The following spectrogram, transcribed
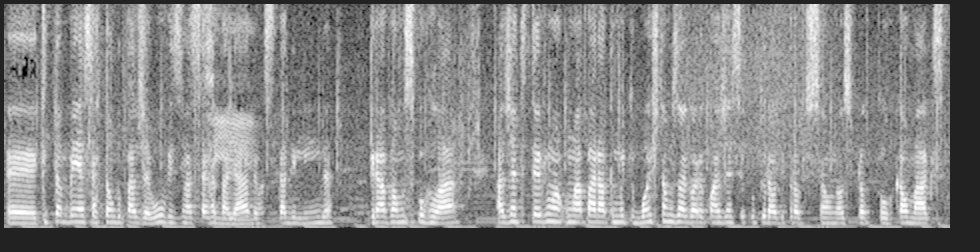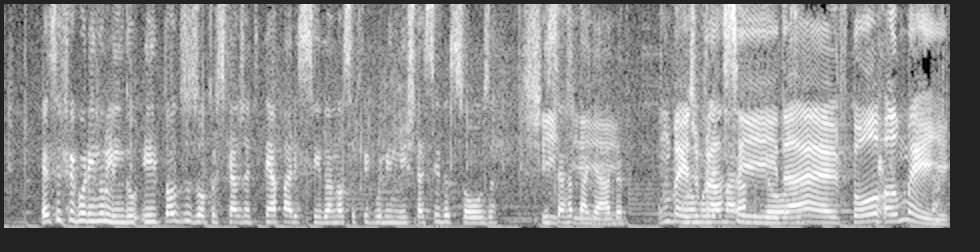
é, que também é sertão do Pajeú, vizinho à Serra Sim. Talhada, uma cidade linda. Gravamos por lá. A gente teve um, um, aparato muito bom. Estamos agora com a Agência Cultural de Produção, nosso produtor Calmax. Esse figurino lindo e todos os outros que a gente tem aparecido, a nossa figurinista é Cida Souza, Chique. de Serra Talhada. Um beijo pra Cida, é, ficou, amei.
